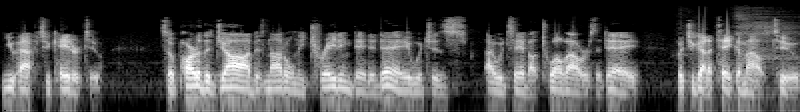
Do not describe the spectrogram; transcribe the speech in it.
you have to cater to. So part of the job is not only trading day to day, which is, I would say, about 12 hours a day, but you got to take them out too.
